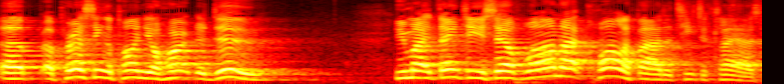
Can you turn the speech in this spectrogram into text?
uh, pressing upon your heart to do, you might think to yourself, well, I'm not qualified to teach a class,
